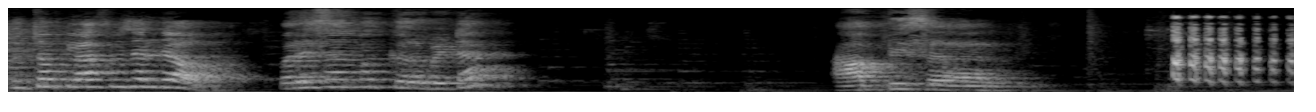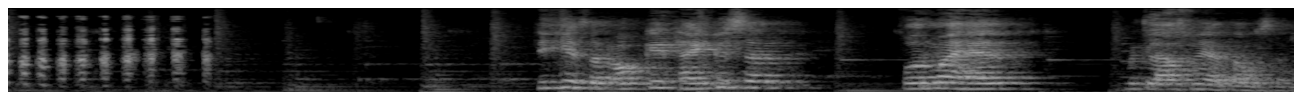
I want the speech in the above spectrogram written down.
चुपचाप क्लास में चल जाओ। परेशान मत करो बेटा। आप भी सर ठीक है sir okay thank you sir for my help मैं क्लास में आता हूँ सर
